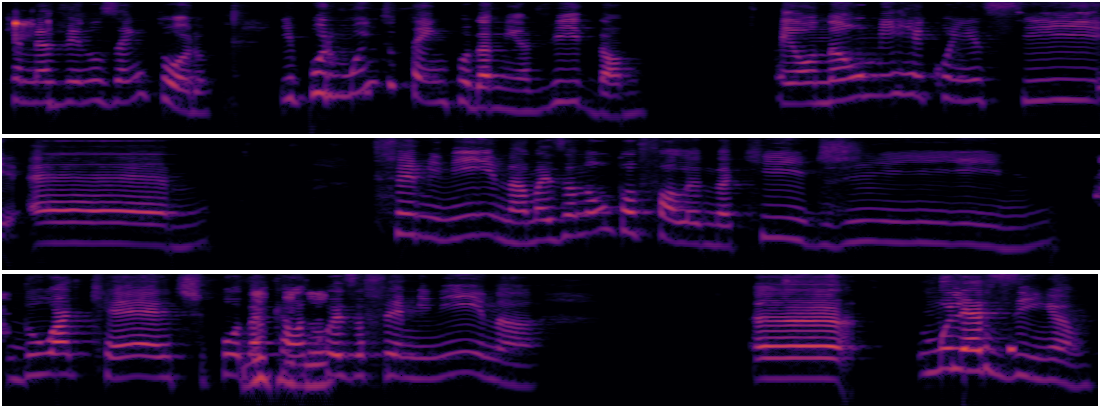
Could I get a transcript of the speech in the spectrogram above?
que a minha Vênus é em touro. E por muito tempo da minha vida, eu não me reconheci é, feminina, mas eu não tô falando aqui de do arquétipo, daquela uhum. coisa feminina, uh, mulherzinha.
